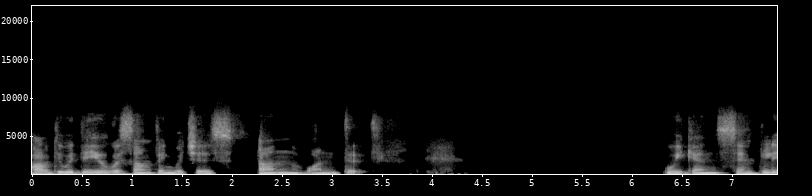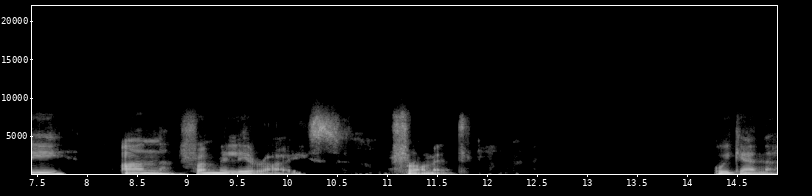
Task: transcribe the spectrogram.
how do we deal with something which is unwanted? We can simply unfamiliarize from it. We can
